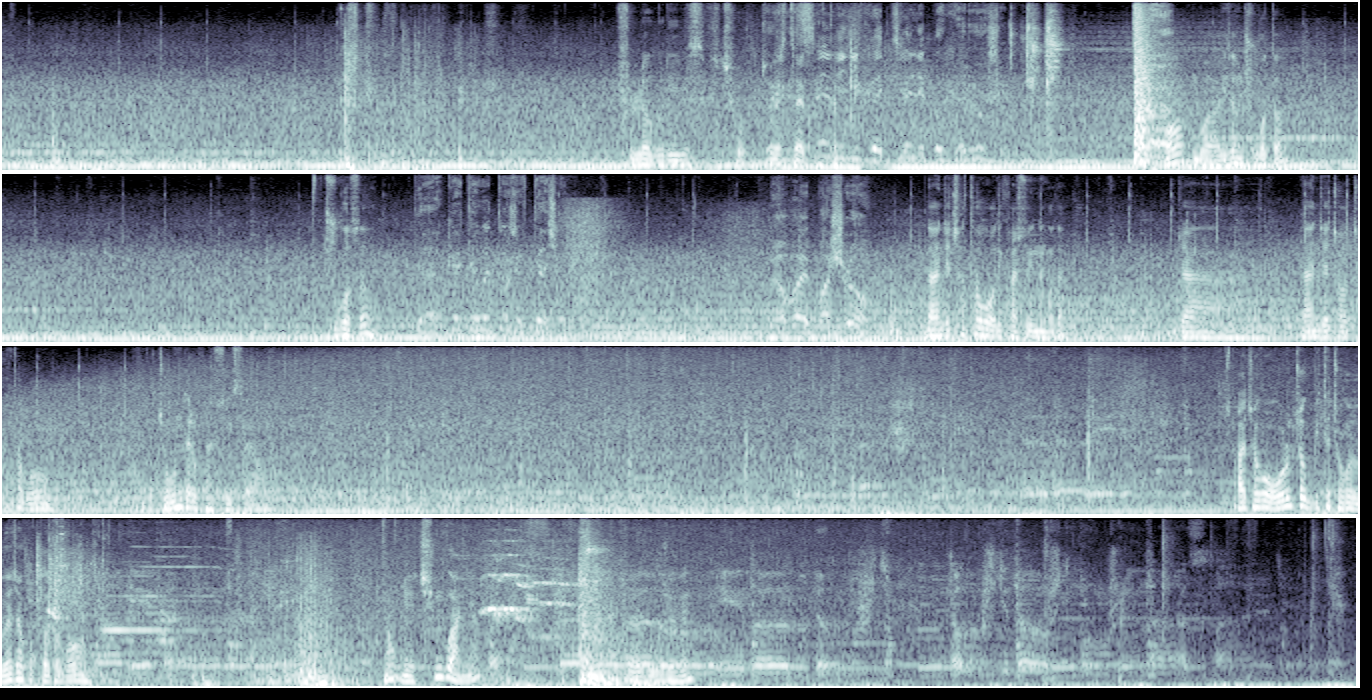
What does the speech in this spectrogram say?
블로그 리뷰 조, Вы 조회수 될 것 같아 сами не хотели по-хорошему. 어? 뭐야 이 사람 죽었다? 죽었어? Так, этого тоже в тачку. Давай, пошел. 나 이제 차 타고 어디 갈 수 있는 거다? 자, 나 이제 저 차 타고 이제 좋은 데로 갈 수 있어요. 아 저거 오른쪽 밑에 저걸 왜 자꾸 떠 저거? 어? 얘 친구 아니야? 그래도 오중에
